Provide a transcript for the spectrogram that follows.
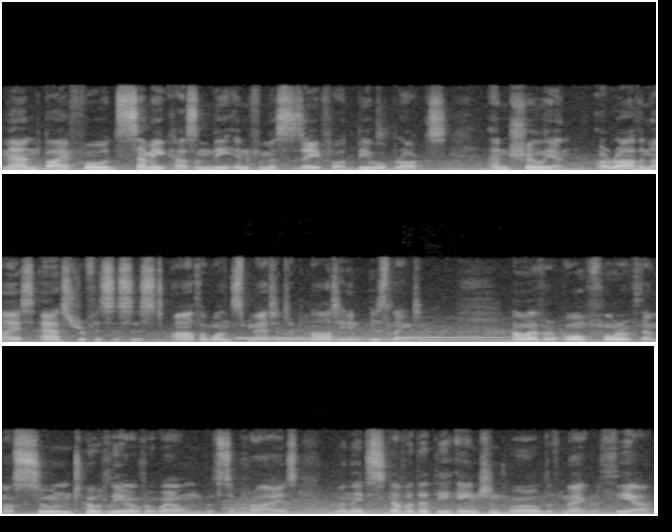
manned by Ford's semi-cousin, the infamous Zaphod Beeblebrox, and Trillian, a rather nice astrophysicist Arthur once met at a party in Islington. However, all four of them are soon totally overwhelmed with surprise when they discover that the ancient world of Magrathea,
